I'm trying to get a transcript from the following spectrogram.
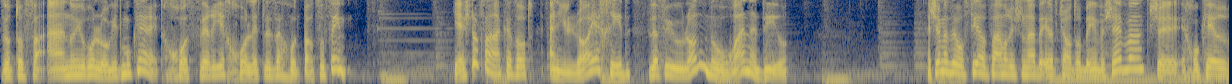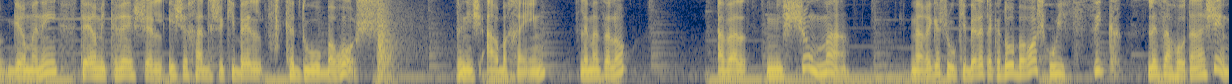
זו תופעה נוירולוגית מוכרת, חוסר יכולת לזהות פרצופים. יש תופעה כזאת, אני לא היחיד, זה אפילו לא נורא נדיר. השם הזה הופיע בפעם הראשונה ב-1947, כשחוקר גרמני תיאר מקרה של איש אחד שקיבל כדור בראש, ונשאר בחיים, למזלו, אבל משום מה, מהרגע שהוא קיבל את הכדור בראש, הוא הפסיק לזהות אנשים.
